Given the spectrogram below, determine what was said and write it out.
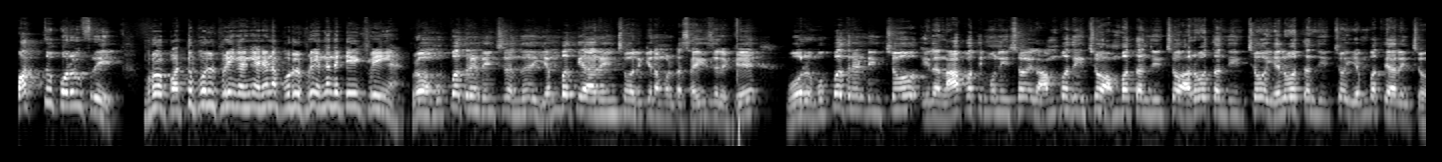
பத்து பொருள் ஃப்ரீ ப்ரோ பத்து பொருள் ஃப்ரீங்கிறீங்க என்னென்ன பொருள் ஃப்ரீ எந்தெந்த டிவிக்கு ஃப்ரீங்க ப்ரோ முப்பத்தி ரெண்டு இன்ச்ல இருந்து எண்பத்தி ஆறு இன்ச் வரைக்கும் நம்மள்ட்ட சைஸ் இருக்கு. ஒரு முப்பத்தி ரெண்டு இன்ச்சோ இல்ல நாற்பத்தி மூணு இன்ச்சோ இல்ல ஐம்பது இன்ச்சோ ஐம்பத்தஞ்சு இன்ச்சோ அறுபத்தஞ்சு இன்ச்சோ எழுபத்தஞ்சு இன்ச்சோ எண்பத்தி ஆறு இன்ச்சோ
